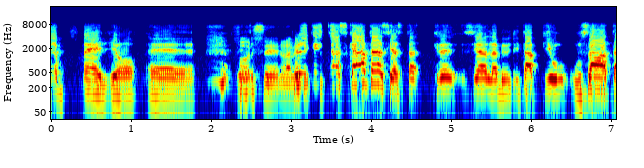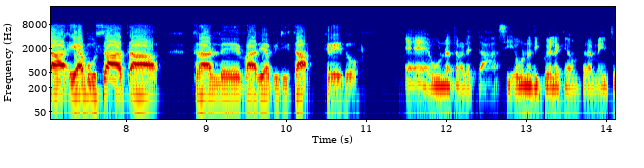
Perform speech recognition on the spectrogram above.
è un po' meglio. eh. Forse non Credo avete... che cascata sia, sta- cre- sia l'abilità più usata e abusata tra le varie abilità, credo. È una tra le età, sì, è una di quelle che hanno veramente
